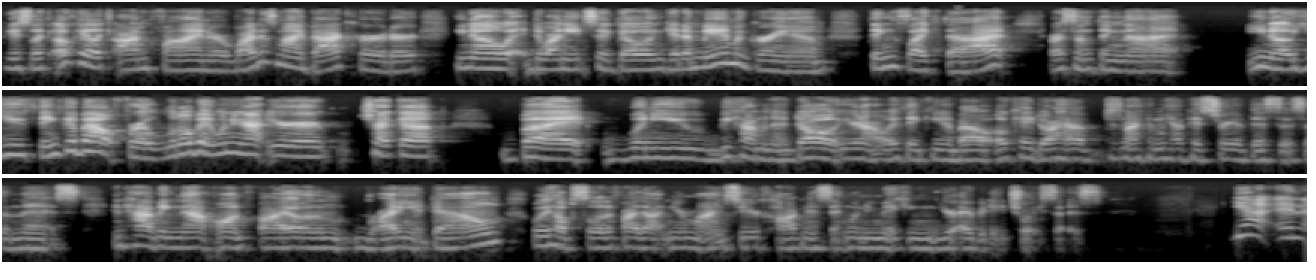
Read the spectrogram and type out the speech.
because like okay like i'm fine or why does my back hurt? or you know do i need to go and get a mammogram? things like that are something that you know you think about for a little bit when you're at your checkup but when you become an adult you're not really thinking about okay do i have does my family have history of this this and this? And having that on file and writing it down really helps solidify that in your mind so you're cognizant when you're making your everyday choices. Yeah and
